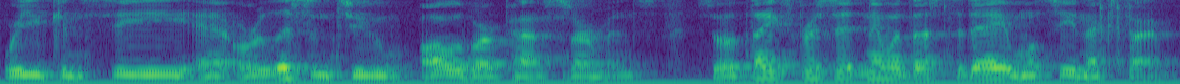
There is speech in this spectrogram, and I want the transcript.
where you can see uh, or listen to all of our past sermons. So thanks for sitting in with us today, and we'll see you next time.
